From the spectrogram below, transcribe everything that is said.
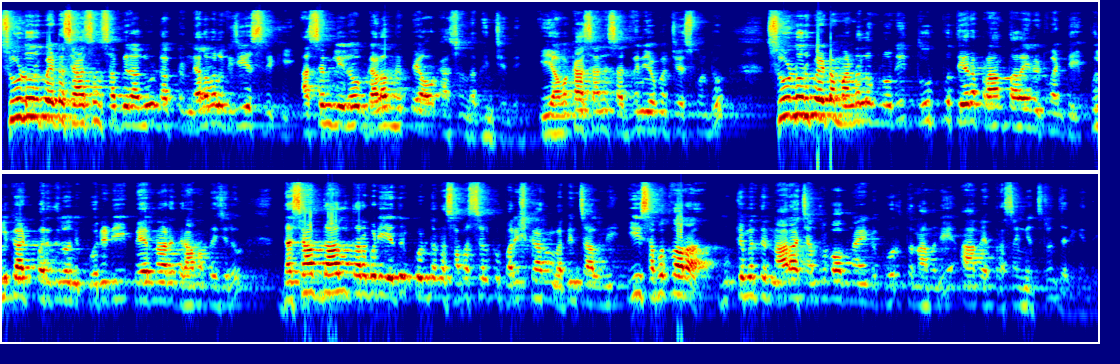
సూళ్ళూరుపేట శాసనసభ్యురాలు డాక్టర్ నెలవల విజయశ్రీకి అసెంబ్లీలో గళం విప్పే అవకాశం లభించింది. ఈ అవకాశాన్ని సద్వినియోగం చేసుకుంటూ సూళ్ళూరుపేట మండలంలోని తూర్పు తీర ప్రాంతాలైనటువంటి పులికాట్ పరిధిలోని పొరిడి పేర్నాడు గ్రామ ప్రజలు దశాబ్దాల తరబడి ఎదుర్కొంటున్న సమస్యలకు పరిష్కారం లభించాలని ఈ సభ ద్వారా ముఖ్యమంత్రి నారా చంద్రబాబు నాయుడు కోరుతున్నామని ఆమె ప్రసంగించడం జరిగింది.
